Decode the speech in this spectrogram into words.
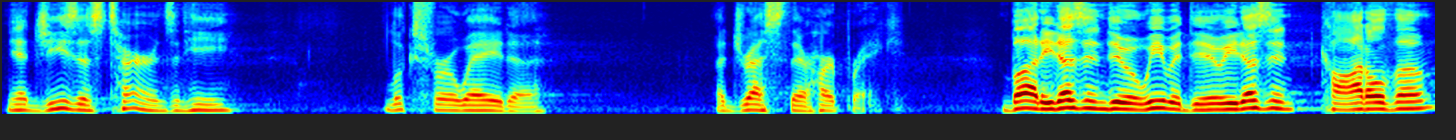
Yet Jesus turns and he looks for a way to address their heartbreak. But he doesn't do what we would do. He doesn't coddle them.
